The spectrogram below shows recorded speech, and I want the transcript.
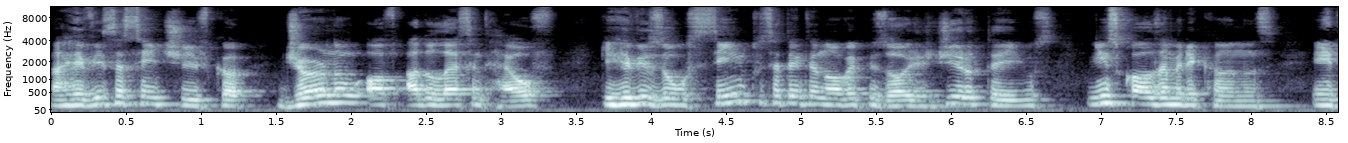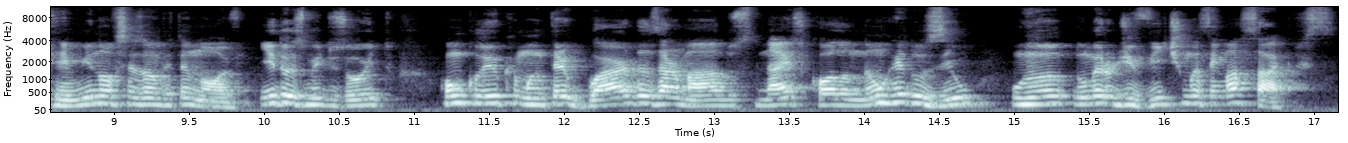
na revista científica Journal of Adolescent Health que revisou 179 episódios de tiroteios em escolas americanas entre 1999 e 2018, concluiu que manter guardas armados na escola não reduziu o número de vítimas em massacres.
